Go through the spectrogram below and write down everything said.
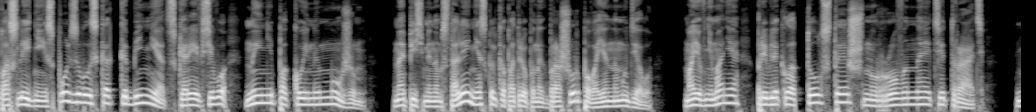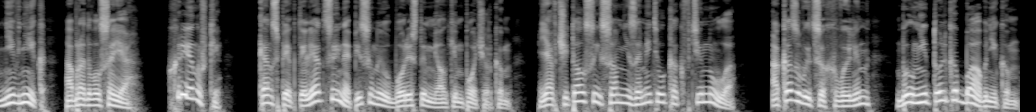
Последняя использовалась как кабинет, скорее всего, ныне покойным мужем. На письменном столе несколько потрепанных брошюр по военному делу. Мое внимание привлекла толстая шнурованная тетрадь. «Дневник», — обрадовался я. «Хренушки». Конспекты лекций, написанные убористым мелким почерком — я вчитался и сам не заметил, как втянуло. Оказывается, Хвылин был не только бабником,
